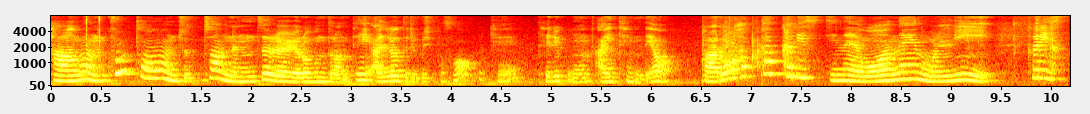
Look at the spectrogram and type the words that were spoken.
다음은 쿨톤 추천 렌즈를 여러분들한테 알려드리고 싶어서 이렇게 데리고 온 아이템인데요. 바로 하타 크리스틴의 원앤올리 크리스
